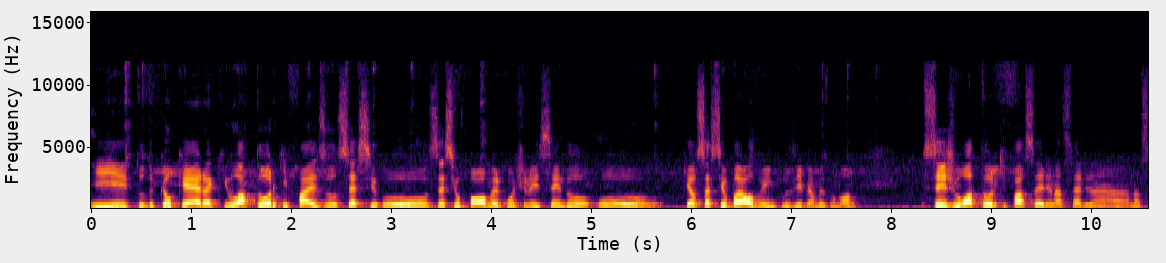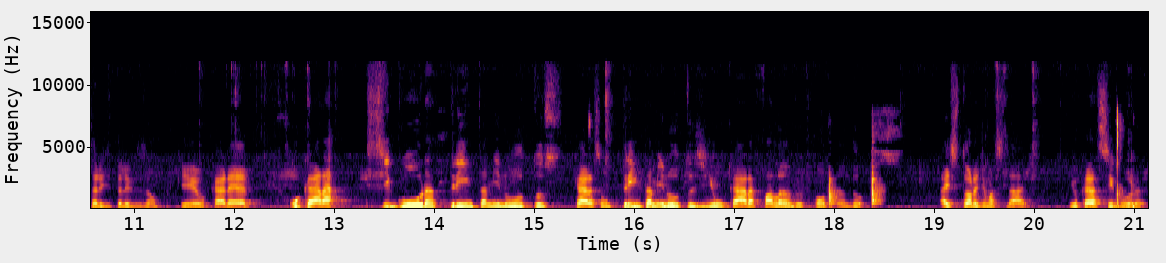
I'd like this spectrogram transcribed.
E tudo que eu quero é que o ator que faz o Cecil, o Cecil Palmer continue sendo o. que é o Cecil Baldwin, inclusive, é o mesmo nome seja o ator que faça ele na série, na, na série de televisão. Porque o cara é. O cara segura 30 minutos. Cara, são 30 minutos de um cara falando, contando a história de uma cidade. E o cara segura.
